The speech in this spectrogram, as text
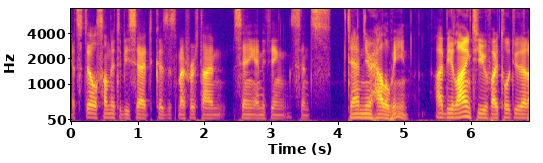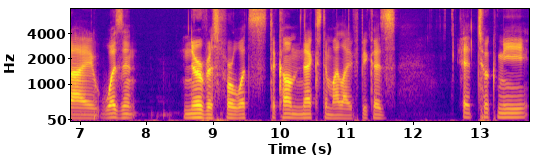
it's still something to be said because it's my first time saying anything since damn near Halloween. I'd be lying to you if I told you that I wasn't nervous for what's to come next in my life because it took me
